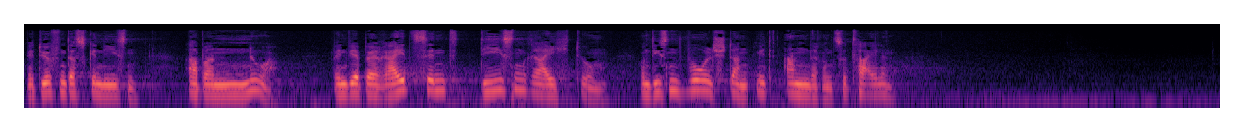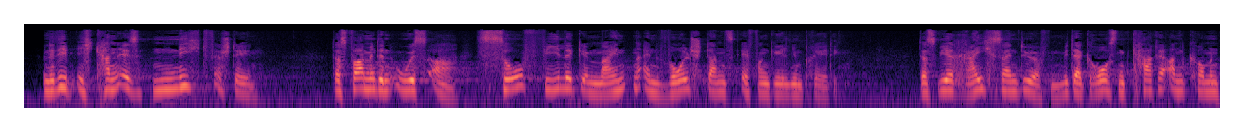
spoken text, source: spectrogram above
Wir dürfen das genießen. Aber nur, wenn wir bereit sind, diesen Reichtum und diesen Wohlstand mit anderen zu teilen. Ihr Lieben, ich kann es nicht verstehen, dass vor allem in den USA so viele Gemeinden ein Wohlstandsevangelium predigen. Dass wir reich sein dürfen, mit der großen Karre ankommen,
